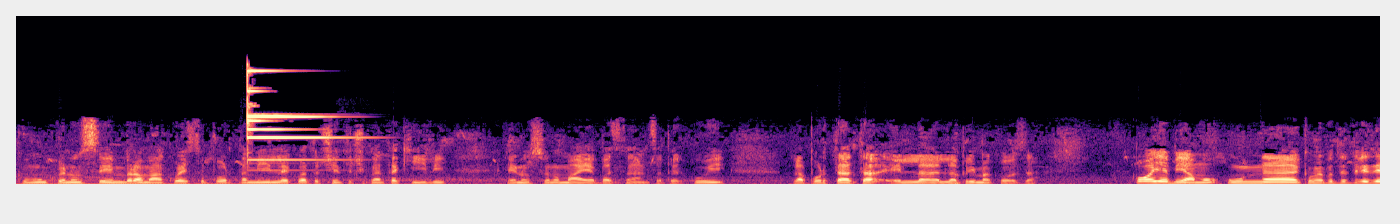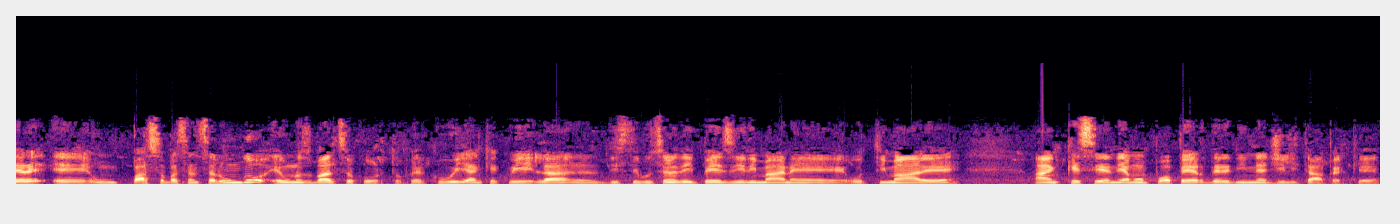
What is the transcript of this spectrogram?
Comunque non sembra, ma questo porta 1450 kg e non sono mai abbastanza, per cui la portata è la, la prima cosa poi abbiamo un, eh, come potete vedere, un passo abbastanza lungo e uno sbalzo corto, per cui anche qui la eh, distribuzione dei pesi rimane ottimale, anche se andiamo un po' a perdere di inagilità, perché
